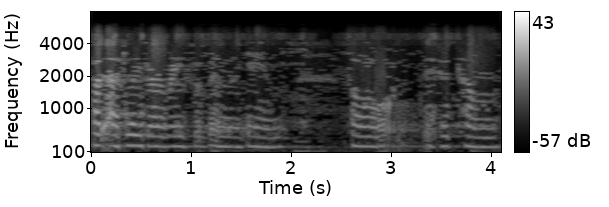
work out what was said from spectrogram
but at later races in the games so it had come,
